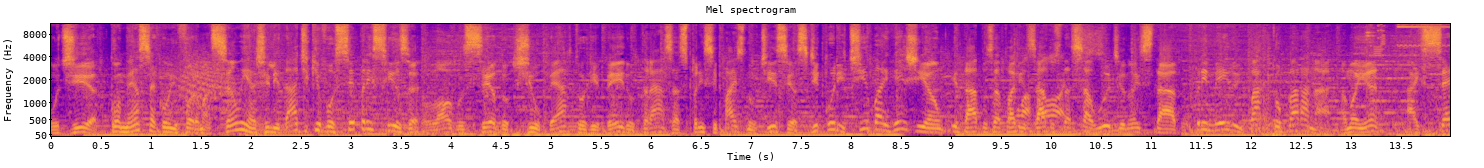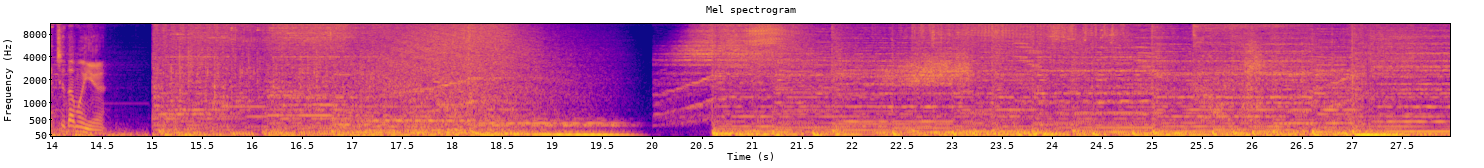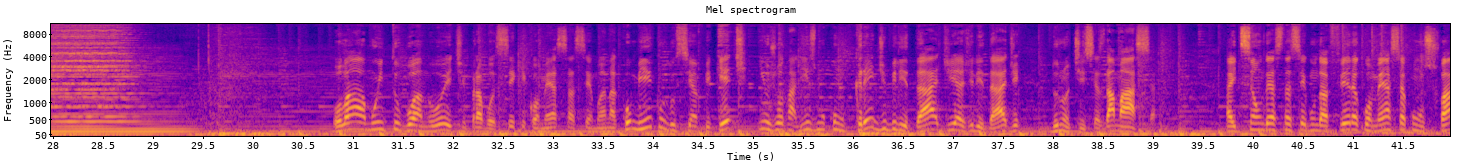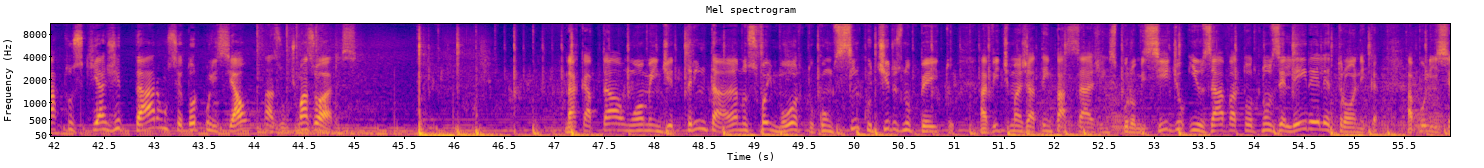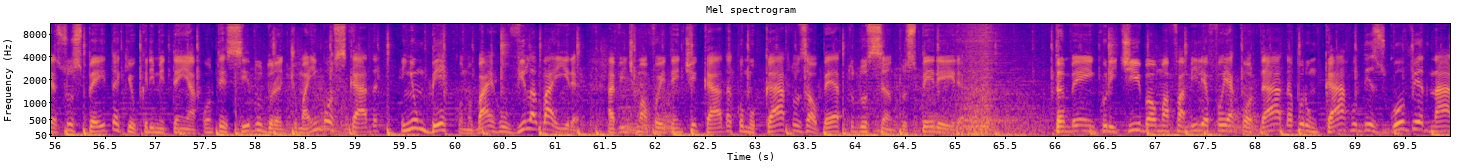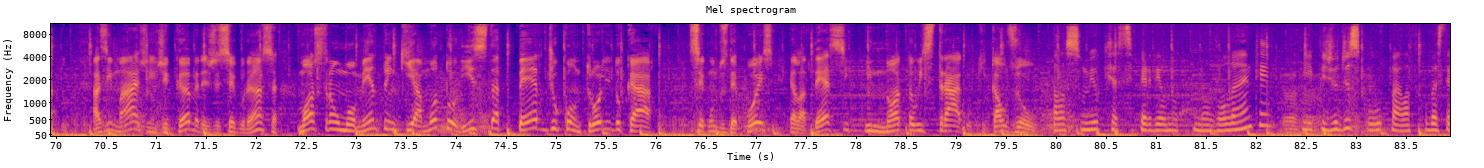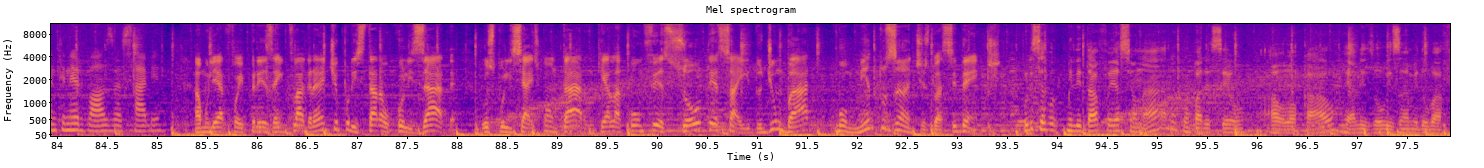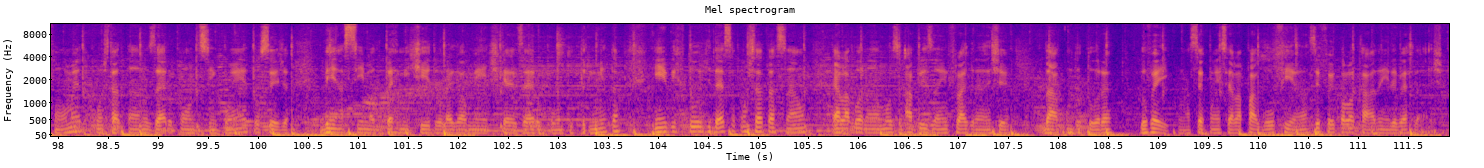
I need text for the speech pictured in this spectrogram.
O dia começa com informação e agilidade que você precisa. Logo cedo, Gilberto Ribeiro traz as principais notícias de Curitiba e região e dados atualizados da saúde no estado. Primeiro Impacto Paraná. Amanhã, às sete da manhã. Olá, muito boa noite para você que começa a semana comigo, Luciano Piquete, e o jornalismo com credibilidade e agilidade do Notícias da Massa. A edição desta segunda-feira começa com os fatos que agitaram o setor policial nas últimas horas. Na capital, um homem de 30 anos foi morto com cinco tiros no peito. A vítima já tem passagens por homicídio e usava tornozeleira eletrônica. A polícia suspeita que o crime tenha acontecido durante uma emboscada em um beco no bairro Vila Baíra. A vítima foi identificada como Carlos Alberto dos Santos Pereira. Também em Curitiba, uma família foi acordada por um carro desgovernado. As imagens de câmeras de segurança mostram o momento em que a motorista perde o controle do carro. Segundos depois, ela desce e nota o estrago que causou. Ela assumiu que se perdeu no, no volante uhum. e pediu desculpa. Ela ficou bastante nervosa, sabe? A mulher foi presa em flagrante por estar alcoolizada. Os policiais contaram que ela confessou ter saído de um bar momentos antes do acidente. A polícia militar foi acionada, compareceu ao local, realizou o exame do bafômetro, constatando 0,50, ou seja, bem acima do permitido legalmente, que é 0,30. E em virtude dessa constatação, a prisão em flagrante da condutora do veículo. Na sequência, ela pagou fiança e foi colocada em liberdade.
